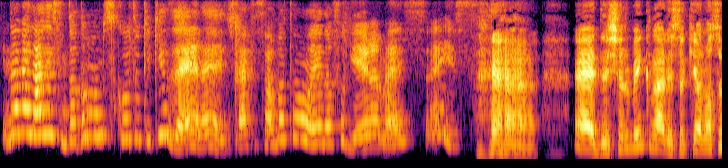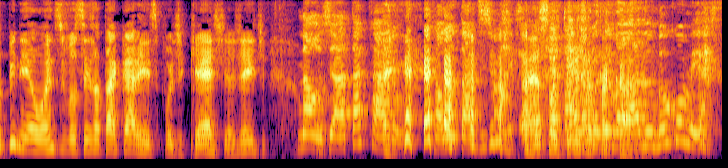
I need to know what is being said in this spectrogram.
E na verdade, assim, todo mundo escuta o que quiser, né? A gente tá aqui só botando lenha na fogueira, mas é isso. É, deixando bem claro, isso aqui é a nossa opinião antes de vocês atacarem esse podcast, a gente. Não, já atacaram. Falou tarde demais. A essa altura Era já atacaram. no começo.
